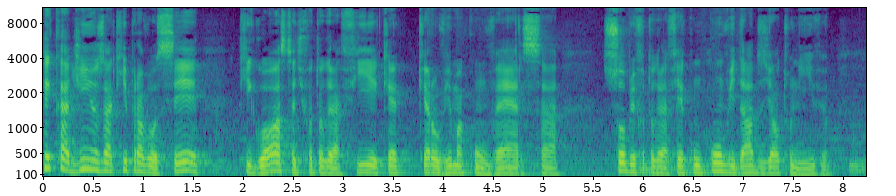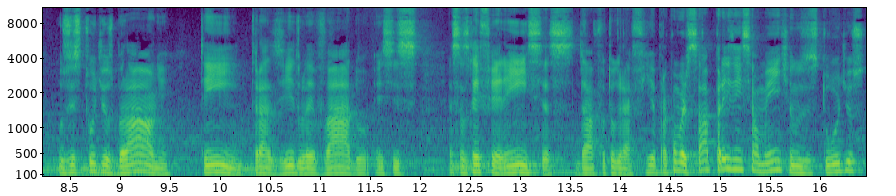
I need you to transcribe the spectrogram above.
recadinhos aqui para você que gosta de fotografia, quer, quer ouvir uma conversa sobre fotografia com convidados de alto nível. Os estúdios Brown têm trazido, levado esses, essas referências da fotografia para conversar presencialmente nos estúdios.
